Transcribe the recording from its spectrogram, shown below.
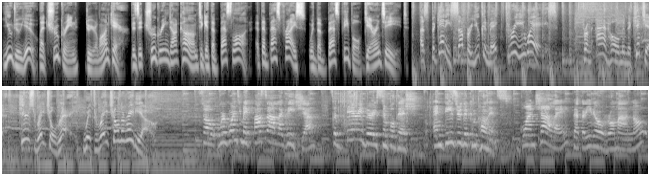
You do you. Let TruGreen do your lawn care. Visit trugreen.com to get the best lawn at the best price with the best people guaranteed. A spaghetti supper you can make three ways. From at home in the kitchen, here's Rachael Ray with Rach on the radio. So we're going to make pasta alla gricia. It's a very, very simple dish. And these are the components. Guanciale, pecorino romano,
